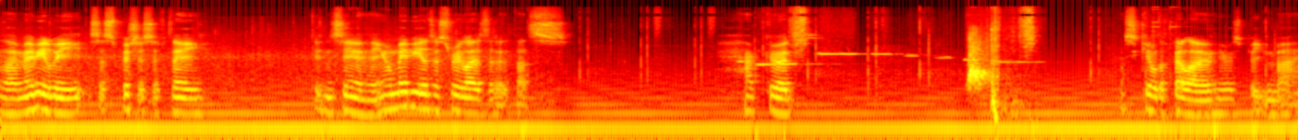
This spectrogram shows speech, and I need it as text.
Although maybe it'll be suspicious if they didn't see anything. Or maybe he'll just realise that it, that's how good how skilled a fellow he was beaten by.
